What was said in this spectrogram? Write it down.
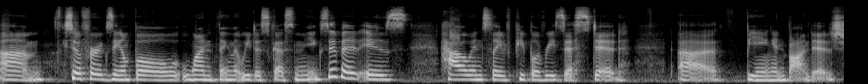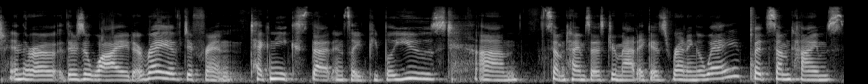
Um, so, for example, one thing that we discuss in the exhibit is how enslaved people resisted. Uh, being in bondage, and there are there's a wide array of different techniques that enslaved people used. Um, sometimes as dramatic as running away, but sometimes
